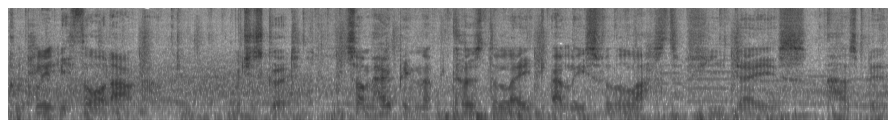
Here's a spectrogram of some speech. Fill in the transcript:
completely thawed out now, which is good. So I'm hoping that because the lake, at least for the last few days, has been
